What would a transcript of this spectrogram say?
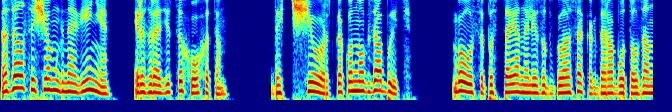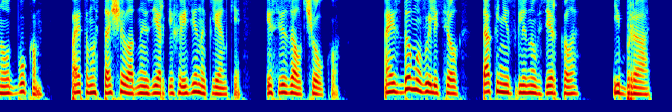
Казалось, еще мгновение и разразится хохотом. Да черт, как он мог забыть? Волосы постоянно лезут в глаза, когда работал за ноутбуком, поэтому стащил одну из ярких резинок Ленки и связал челку. А из дома вылетел, так и не взглянув в зеркало. И брат,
